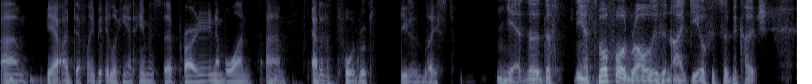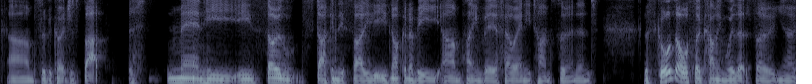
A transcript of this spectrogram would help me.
um, yeah, I'd definitely be looking at him as the priority number one um, out of the forward rookies at least. Yeah, the the you know small forward role isn't ideal for super coach, um, super coaches, but man, he he's so stuck in this side. he's not going to be um, playing VFL anytime soon, and the scores are also coming with it. So you know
